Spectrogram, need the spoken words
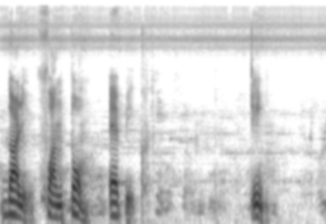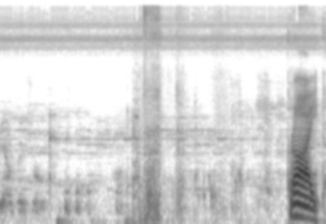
Далі Фантом Епік. Тінь. Крайт,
